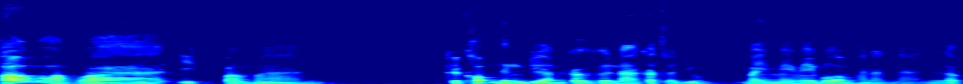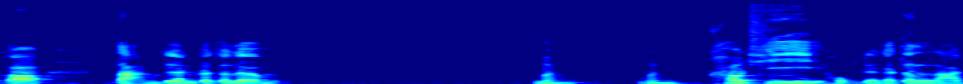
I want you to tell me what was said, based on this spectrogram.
เขาบอกว่าอีกประมาณ คือครบหนึ่งเดือนก็คือหน้าก็จะอยู่ไม่ไม่ไม่บวมขนาดนั้น แล้วก็สามเดือนก็จะเริ่ม เหมือนเหมือนเข้าที่หกเดือนก็จะรัด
